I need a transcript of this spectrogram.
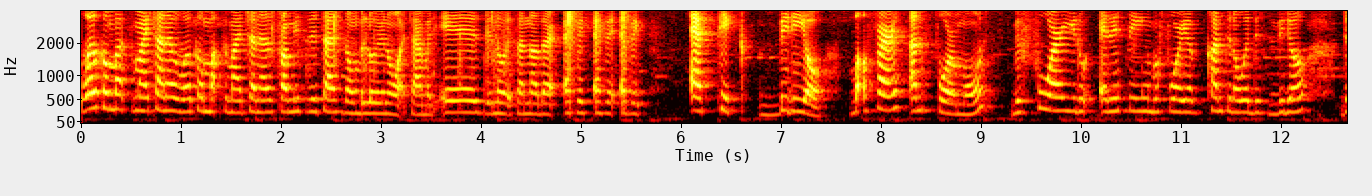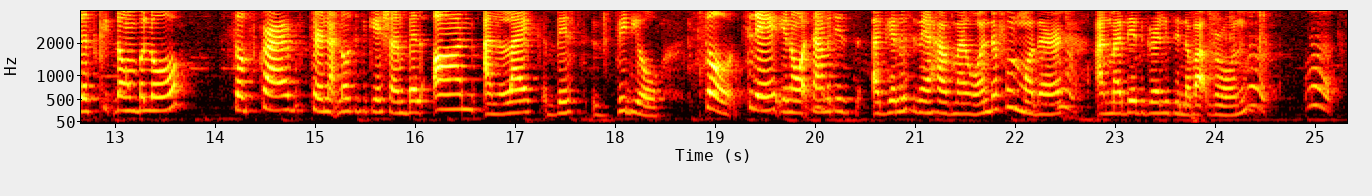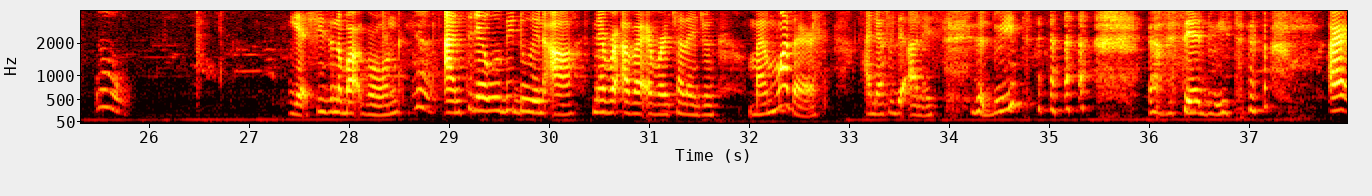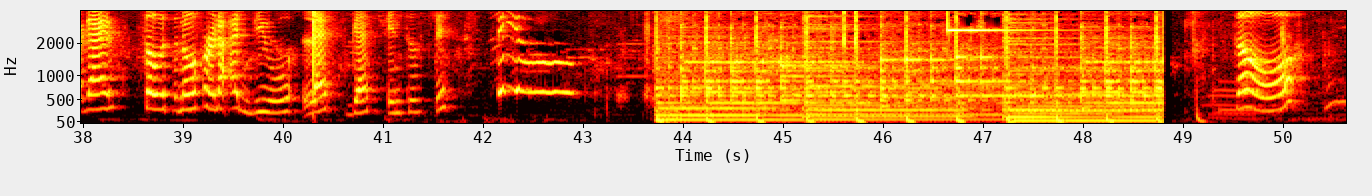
welcome back to my channel welcome back to my channel. From you see the title down below you know what time it is. You know it's another epic epic epic epic video. But first and foremost before you do anything before you continue with this video just click down below subscribe turn that notification bell on and like this video. So today you know what time it is? Again with me i have my wonderful mother and my baby girl is in the background yeah she's in the background. And today we'll be doing a never ever ever challenge with my mother. And you have to be honest do it. You have to say do it. All right guys. So with no further ado let's get into this video. So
